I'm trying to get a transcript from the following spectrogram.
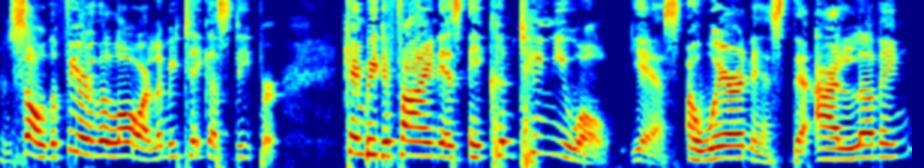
And so the fear of the Lord, let me take us deeper, can be defined as a continual, yes, awareness that our loving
